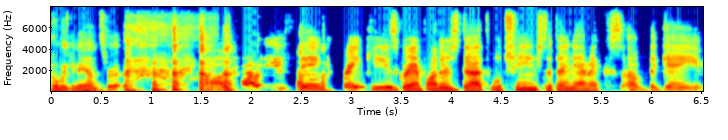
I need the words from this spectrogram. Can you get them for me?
Oh, we can answer it. Um, how do you think Frankie's grandfather's death will change the dynamics of the game?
